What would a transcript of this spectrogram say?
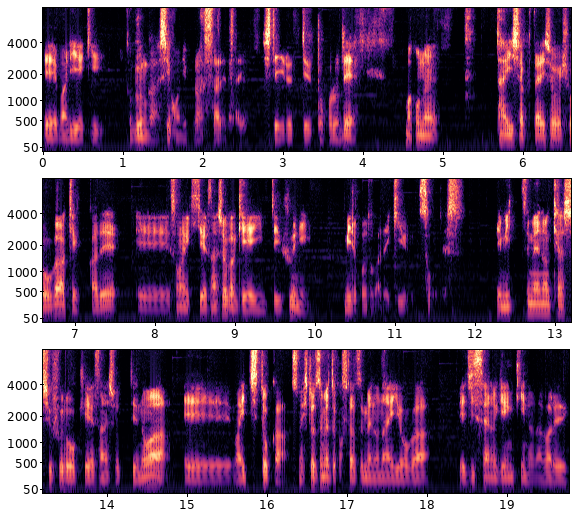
えーまあ利益の分が資本にプラスされたりしているっていうところで、まあ、この貸借対照表が結果で、えー、損益計算書が原因っていうふうに見ることができるそうです。で、3つ目のキャッシュフロー計算書っていうのは、えー、まあ、1とか、その1つ目とか2つ目の内容が、えー、実際の現金の流れ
